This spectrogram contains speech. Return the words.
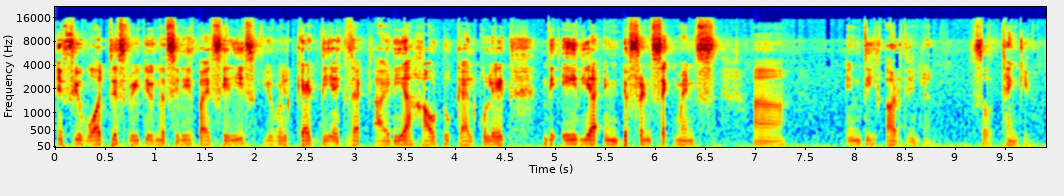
if you watch this video in the series by series you will get the exact idea how to calculate the area in different segments uh, in the earth engine so thank you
